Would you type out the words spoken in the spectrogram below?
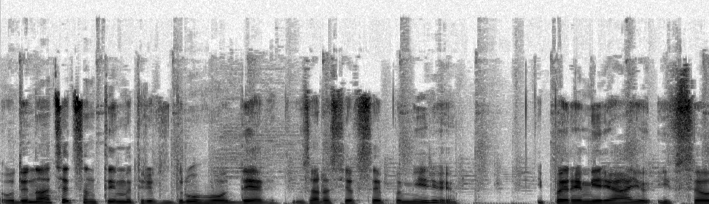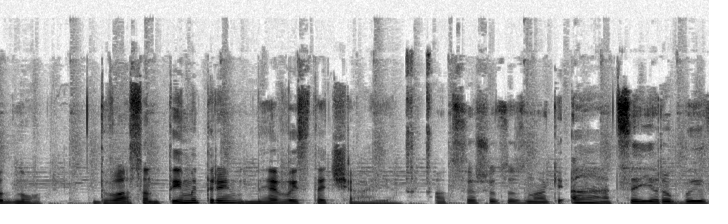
11 см, з другого 9 Зараз я все поміряю і переміряю, і все одно 2 см не вистачає. А це що за знаки? А, це я робив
